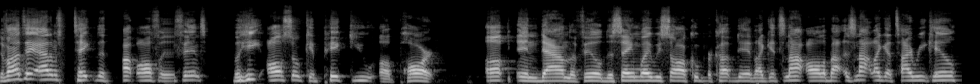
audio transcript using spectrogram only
Davante Adams take the top off of defense, but he also can pick you apart up and down the field the same way we saw Cooper Kupp did. Like it's not all about it's not like a Tyreek Hill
